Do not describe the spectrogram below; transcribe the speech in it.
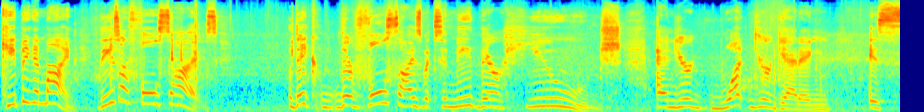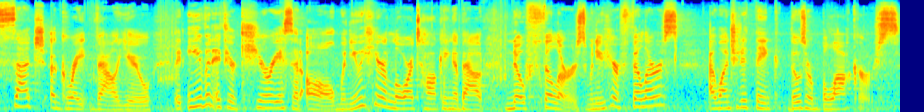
Keeping in mind, these are full size. They, they're full size, but to me, they're huge. And you're what you're getting is such a great value that even if you're curious at all, when you hear Laura talking about no fillers, when you hear fillers, I want you to think those are blockers.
